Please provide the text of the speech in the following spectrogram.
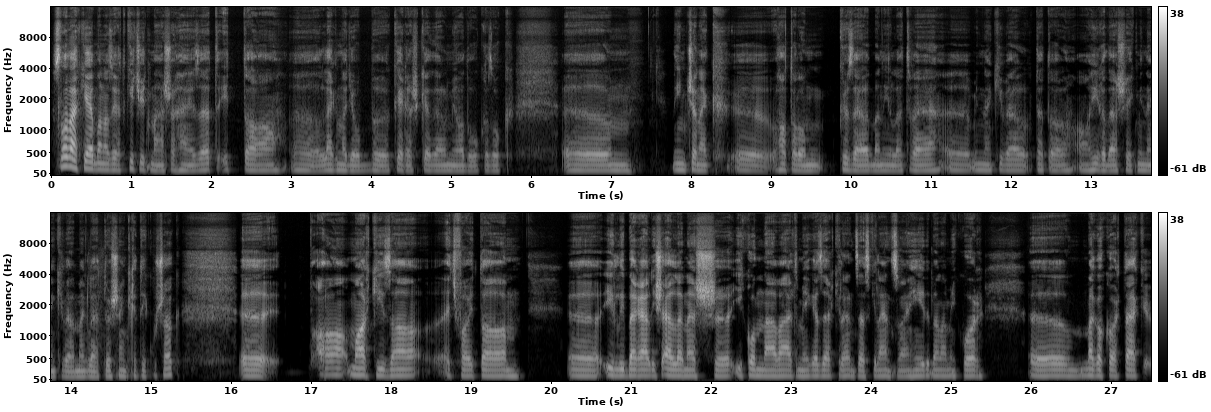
Szlovákiában azért kicsit más a helyzet. Itt a legnagyobb kereskedelmi adók azok nincsenek hatalom közelben, illetve mindenkivel, tehát a, a híradásaik mindenkivel meglehetősen kritikusak. A Markiza egyfajta illiberális ellenes ikonná vált még 1997-ben, amikor meg akarták,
